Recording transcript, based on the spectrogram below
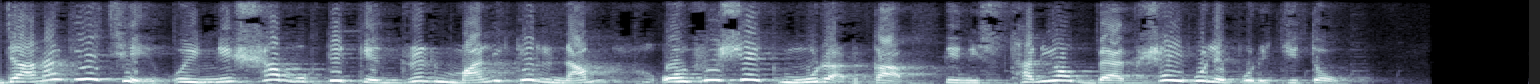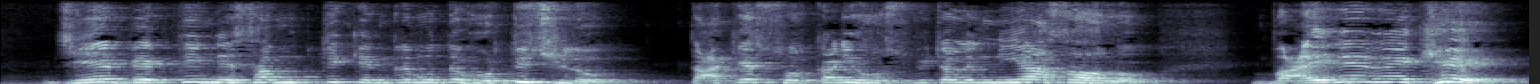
জানা গিয়েছে, ওই নেশা মুক্তি কেন্দ্রের মালিকের নাম অভিষেক মুরারকা। তিনি স্থানীয় ব্যবসায়ী বলে পরিচিত। যে ব্যক্তি নেশা মুক্তি কেন্দ্রের মধ্যে ভর্তি ছিল, তাকে সরকারি হসপিটালে নিয়ে আসা হলো। বাইরে রেখে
